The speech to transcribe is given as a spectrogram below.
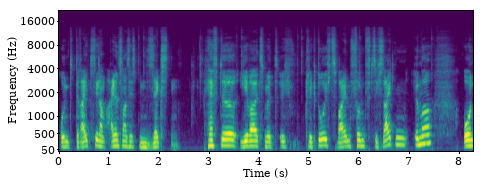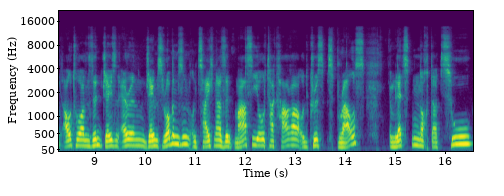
und 13 am 21.06. Hefte jeweils mit, ich klick durch, 52 Seiten immer. Und Autoren sind Jason Aaron, James Robinson und Zeichner sind Marcio Takara und Chris Sprouse. Im letzten noch dazu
